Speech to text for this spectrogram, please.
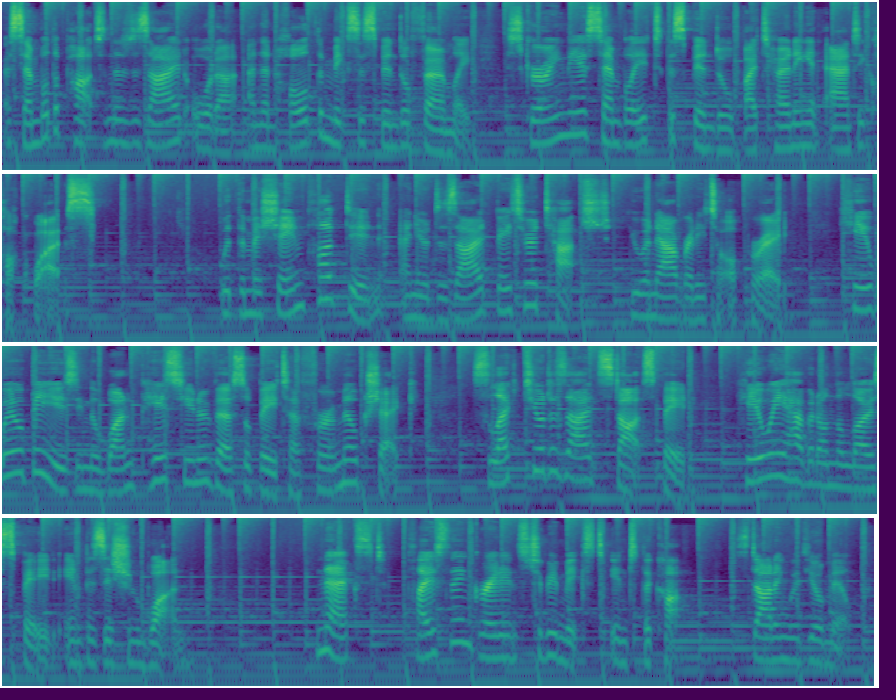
assemble the parts in the desired order and then hold the mixer spindle firmly, screwing the assembly to the spindle by turning it anti-clockwise. With the machine plugged in and your desired beater attached, you are now ready to operate. Here we will be using the one-piece universal beater for a milkshake. Select your desired start speed. Here we have it on the low speed in position 1. Next, place the ingredients to be mixed into the cup, starting with your milk.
